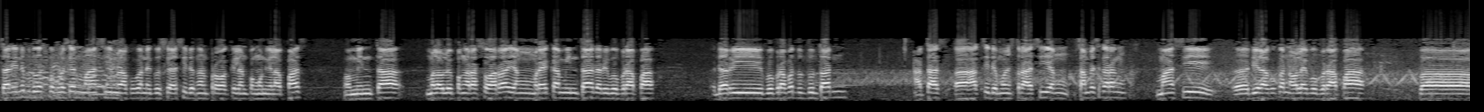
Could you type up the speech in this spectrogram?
Saat ini petugas kepolisian masih melakukan negosiasi dengan perwakilan penghuni lapas meminta melalui pengeras suara yang mereka minta dari beberapa dari beberapa tuntutan atas uh, aksi demonstrasi yang sampai sekarang masih uh, dilakukan oleh beberapa uh,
